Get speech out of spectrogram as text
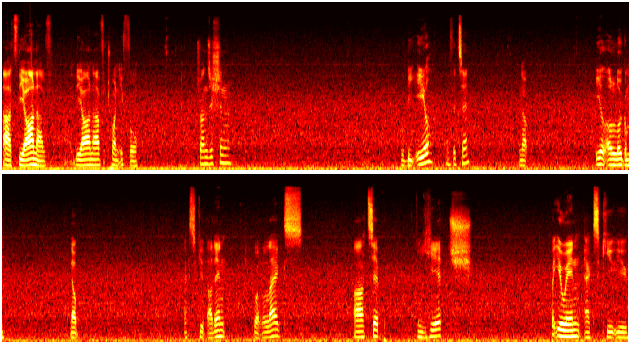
Ah, it's the RNAV. The RNAV 24. Transition would be eel if it's in. Nope. Eel or lugum. Nope. Execute that in. Got the legs. ARTIP. Hitch. Put you in. Execute you.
